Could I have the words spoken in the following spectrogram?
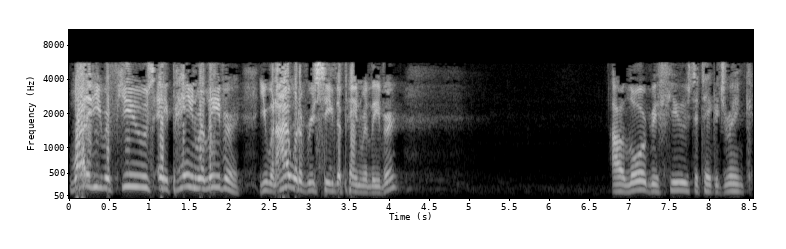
Why did he refuse a pain reliever? You and I would have received a pain reliever. Our Lord refused to take a drink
